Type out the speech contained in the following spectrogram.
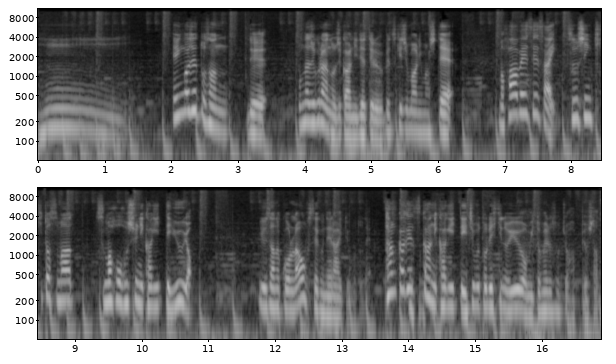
うーん。エンガジェットさんで同じぐらいの時間に出てる別記事もありまして、まあ、ファーウェイ制裁、通信機器とスマスマホ保守に限って猶予。ユーザーの混乱を防ぐ狙いということで、3ヶ月間に限って一部取引の猶予を認める措置を発表したと。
